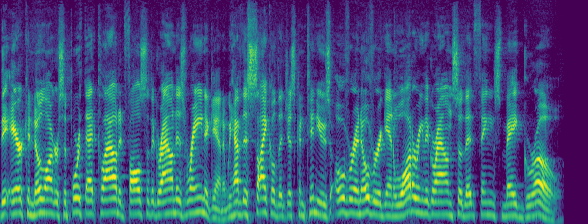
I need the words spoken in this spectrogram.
the air can no longer support that cloud, it falls to the ground as rain again. And we have this cycle that just continues over and over again, watering the ground so that things may grow.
